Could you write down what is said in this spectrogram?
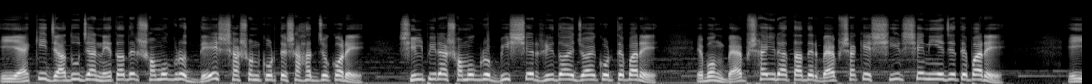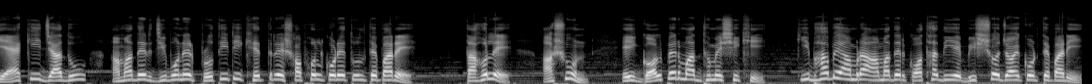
এই একই জাদু যা নেতাদের সমগ্র দেশ শাসন করতে সাহায্য করে, শিল্পীরা সমগ্র বিশ্বের হৃদয় জয় করতে পারে এবং ব্যবসায়ীরা তাদের ব্যবসাকে শীর্ষে নিয়ে যেতে পারে। এই একই জাদু আমাদের জীবনের প্রতিটি ক্ষেত্রে সফল করে তুলতে পারে। তাহলে আসুন এই গল্পের মাধ্যমে শিখি কীভাবে আমরা আমাদের কথা দিয়ে বিশ্ব জয় করতে পারি?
